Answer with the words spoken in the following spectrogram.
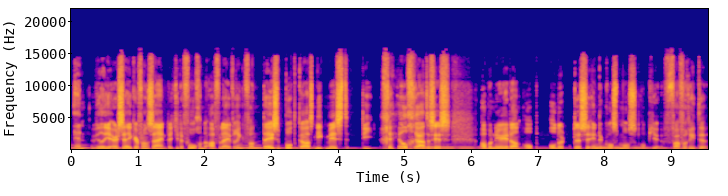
En wil je er zeker van zijn dat je de volgende aflevering van deze podcast niet mist, die geheel gratis is, abonneer je dan op Ondertussen in de Kosmos op je favoriete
